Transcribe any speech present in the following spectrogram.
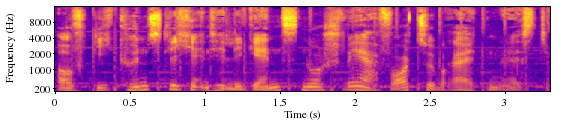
auf die künstliche Intelligenz nur schwer vorzubereiten ist.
